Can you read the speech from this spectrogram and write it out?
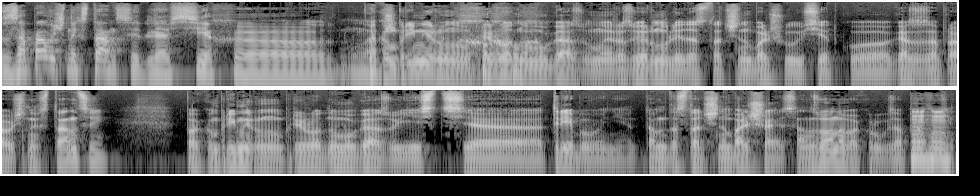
заправочных станций для всех... По компримированному природному газу мы развернули достаточно большую сетку газозаправочных станций. По компримированному природному газу есть э, требования. Там достаточно большая санзона вокруг заправки.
